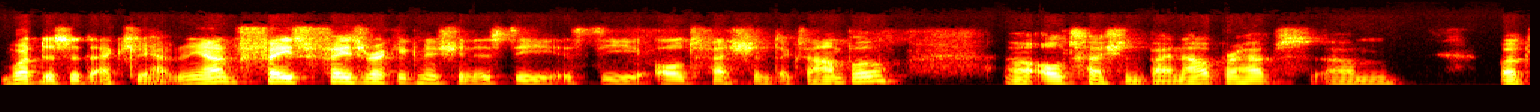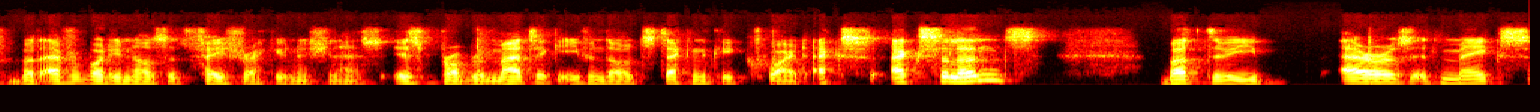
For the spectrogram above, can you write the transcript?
what does it actually happen? Yeah, face face recognition is the is the old fashioned example, uh, old fashioned by now perhaps. Um, but but everybody knows that face recognition has is problematic, even though it's technically quite ex- excellent. But the errors it makes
